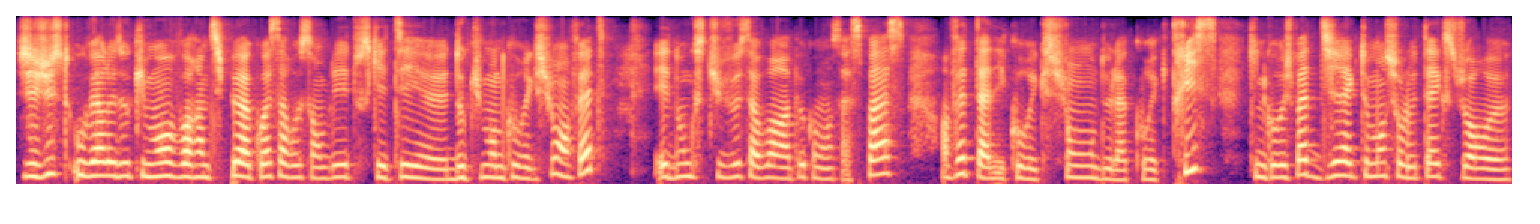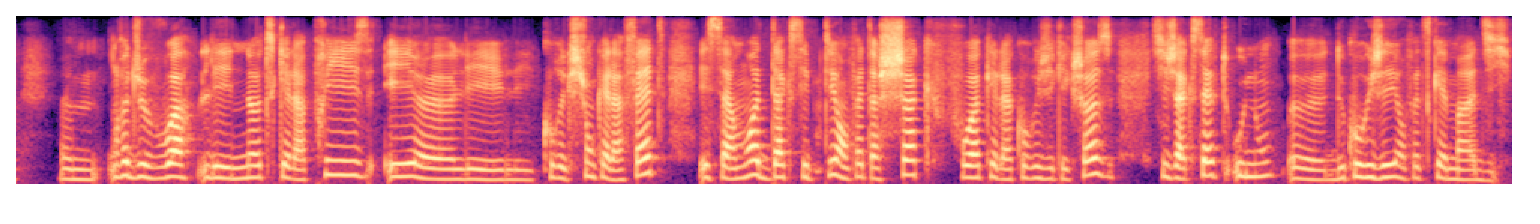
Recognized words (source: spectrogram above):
J'ai juste ouvert le document, voir un petit peu à quoi ça ressemblait, tout ce qui était euh, document de correction en fait. Et donc, si tu veux savoir un peu comment ça se passe, en fait, tu as des corrections de la correctrice qui ne corrige pas directement sur le texte. Genre, euh, euh, en fait, je vois les notes qu'elle a prises et les, les, corrections qu'elle a faites. Et c'est à moi d'accepter, en fait, à chaque fois qu'elle a corrigé quelque chose, si j'accepte ou non de corriger, en fait, ce qu'elle m'a dit.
